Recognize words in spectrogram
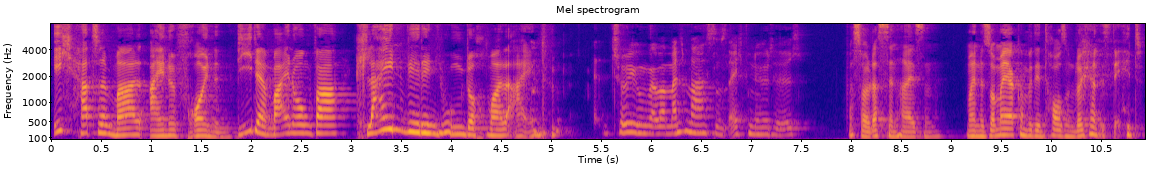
Ich hatte mal eine Freundin, die der Meinung war, kleiden wir den Jungen doch mal ein. Entschuldigung, aber manchmal hast du es echt nötig. Was soll das denn heißen? Meine Sommerjacke mit den tausend Löchern ist der Hit.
